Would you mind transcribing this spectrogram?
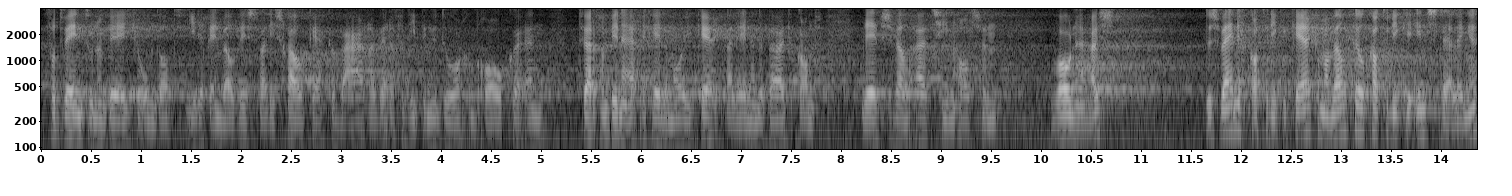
verdween toen een beetje omdat iedereen wel wist waar die schuilkerken waren. werden verdiepingen doorgebroken en het werden van binnen eigenlijk hele mooie kerken. Alleen aan de buitenkant bleven ze wel uitzien als een woonhuis. Dus weinig katholieke kerken, maar wel veel katholieke instellingen.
